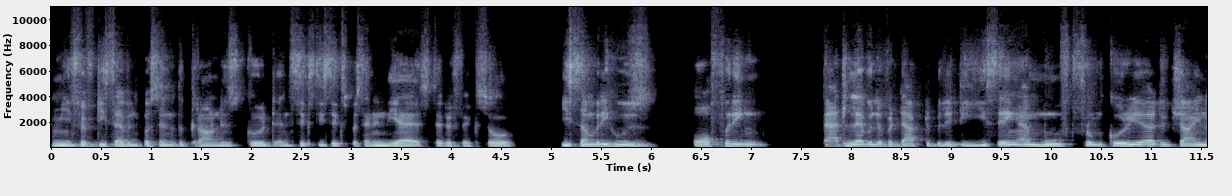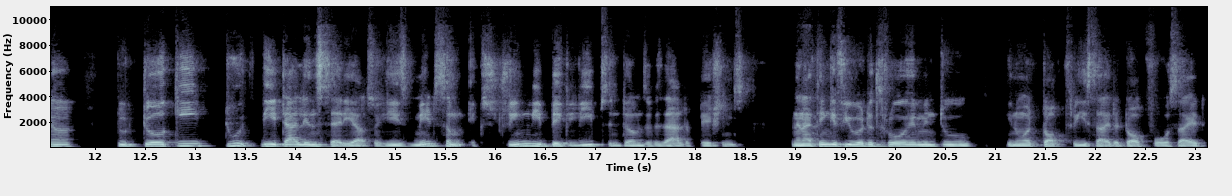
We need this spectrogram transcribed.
I mean, 57% of the ground is good and 66% in the air is terrific. So he's somebody who's offering that level of adaptability. He's saying, I moved from Korea to China to Turkey to the Italian Serie A. So he's made some extremely big leaps in terms of his adaptations. And I think if you were to throw him into, you know, a top three side, a top four side,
